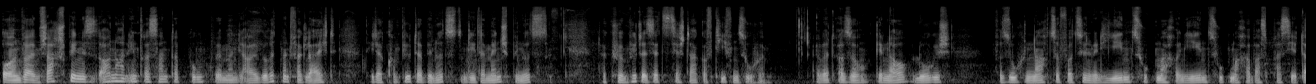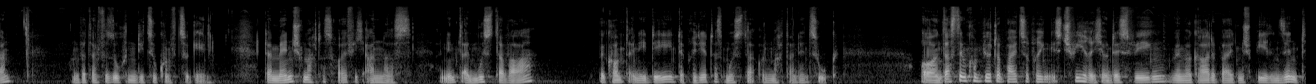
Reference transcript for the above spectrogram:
Und beim Schachspielen ist es auch noch ein interessanter Punkt, wenn man die Algorithmen vergleicht, die der Computer benutzt und die der Mensch benutzt. Der Computer setzt sehr stark auf Tiefensuche. Er wird also genau logisch versuchen nachzuvollziehen, wenn ich jeden Zug mache und jeden Zug mache, was passiert dann? Und wird dann versuchen, in die Zukunft zu gehen. Der Mensch macht das häufig anders. Er nimmt ein Muster wahr bekommt eine Idee, interpretiert das Muster und macht dann den Zug. Und das dem Computer beizubringen, ist schwierig. Und deswegen, wenn wir gerade bei den Spielen sind,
